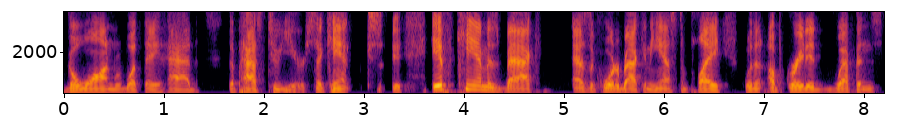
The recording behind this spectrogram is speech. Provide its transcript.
go on with what they had the past two years. They can't. If Cam is back as a quarterback and he has to play with an upgraded weapons,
